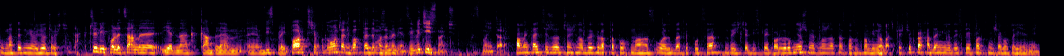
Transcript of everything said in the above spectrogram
w natywnej rozdzielczości. Tak, czyli polecamy jednak kablem y, DisplayPort się podłączać, bo wtedy możemy więcej wycisnąć. Monitora. Pamiętajcie, że część nowych laptopów ma z USB typu C, wyjście DisplayPort również, więc można w ten sposób kombinować. Przejściówka HDMI do DisplayPort niczego tutaj nie zmieni.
